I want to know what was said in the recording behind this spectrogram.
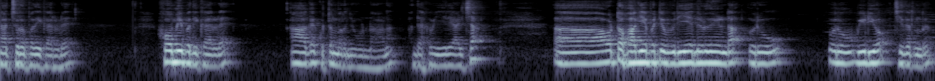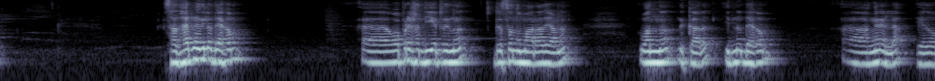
നാച്ചുറോപ്പതിക്കാരുടെ ഹോമിയോപ്പതിക്കാരുടെ ആകെ കുറ്റം പറഞ്ഞുകൊണ്ടാണ് അദ്ദേഹം ഈ ആഴ്ച ഓട്ടോഭാഗിയെപ്പറ്റി വലിയ നീണ്ട ഒരു ഒരു വീഡിയോ ചെയ്തിട്ടുണ്ട്. സാധാരണഗതിയിൽ അദ്ദേഹം ഓപ്പറേഷൻ തിയേറ്ററിൽ നിന്ന് ഡ്രസ്സൊന്നും മാറാതെയാണ് വന്ന് നിൽക്കാറ് ഇന്ന് അദ്ദേഹം അങ്ങനെയല്ല ഏതോ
